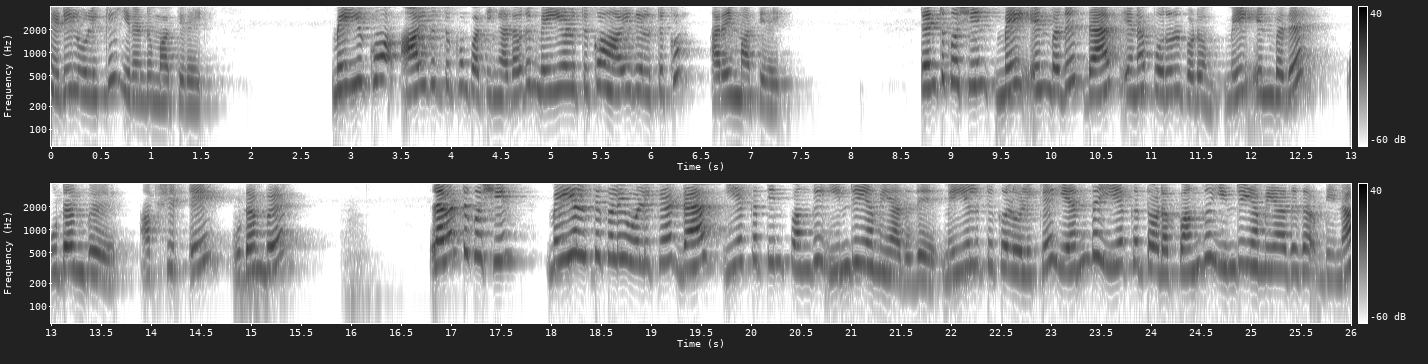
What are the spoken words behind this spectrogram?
நெடில் ஒழிக்க இரண்டு மாத்திரை. மெய்யுக்கும் ஆயுதத்துக்கும் பார்த்தீங்க அதாவது மெய் எழுத்துக்கும் ஆயுத எழுத்துக்கும் அரை மாத்திரை. டென்த் கொஷின் மெய் என்பது டேஸ் என பொருள்படும். மெய் என்பது உடம்பு. ஆப்ஷன் ஏ உடம்பு. லெவன்த்து கொஷின் மெய்யெழுத்துக்களை ஒழிக்க டேஸ் இயக்கத்தின் பங்கு இன்றியமையாதது. மெய்யெழுத்துக்கள் ஒழிக்க எந்த இயக்கத்தோட பங்கு இன்றியமையாதது அப்படின்னா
